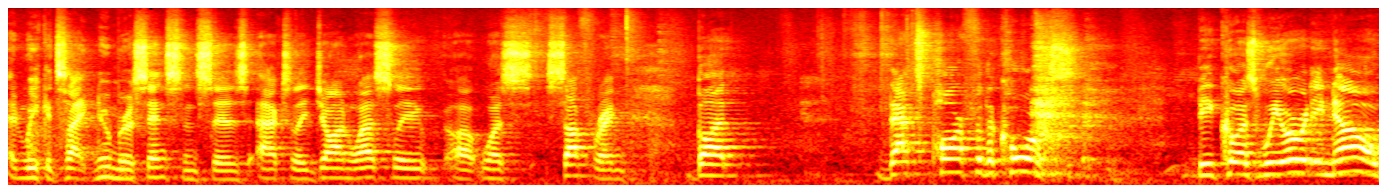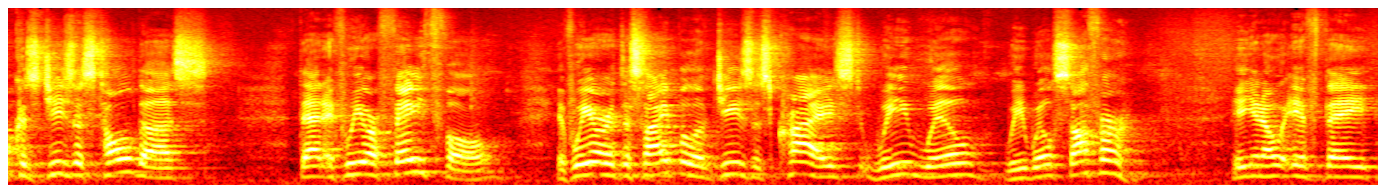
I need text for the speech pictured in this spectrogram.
and we could cite numerous instances, actually, John Wesley uh, was suffering, but that's par for the course. Because we already know, because Jesus told us that if we are faithful, if we are a disciple of Jesus Christ, we will, we will suffer. You know, if they,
